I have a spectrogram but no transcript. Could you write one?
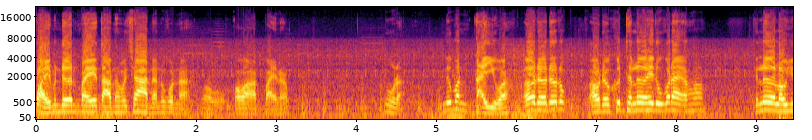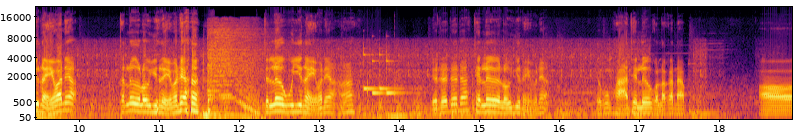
ปล่อยมันเดินไปตามธรรมชาตินะทุกคนนะก็ก็ว่าไปนะครับนู่นอะหรือมันไกลอยู่วะเออเดี๋ยวเดี๋ยวเอาเดี๋ยวขึ้นเทเลอร์ให้ดูก็ได้อาฮะเทเลอร์เราอยู่ไหนวะเนี่ยเทเลอร์เราอยู่ไหนวะเนี่ย เทเลอร์กูอยู่ไหนวะเนี่ยอะเดี๋ยวเดี๋ยวเดี๋ยวเทเลอร์เราอยู่ไหนวะเนี่ย เดี๋ยวผมหาเทเลอร์ก่อนแล้วกันนะครับเอ่อ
